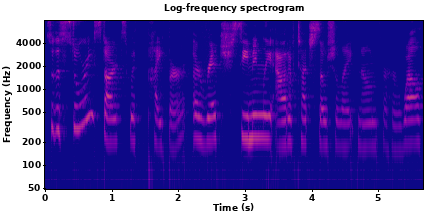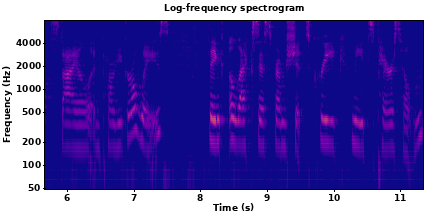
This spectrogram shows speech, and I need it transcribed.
So the story starts with Piper, a rich, seemingly out of touch socialite known for her wealth, style, and party girl ways. Think Alexis from Schitt's Creek meets Paris Hilton.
